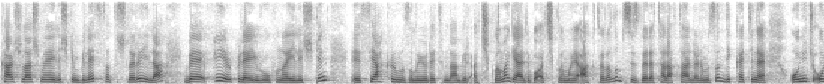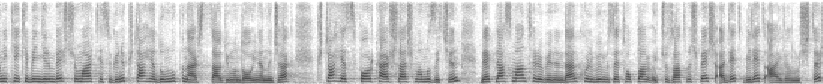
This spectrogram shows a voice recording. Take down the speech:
Karşılaşmaya ilişkin bilet satışlarıyla ve fair play ruhuna ilişkin e, siyah kırmızılı yönetimden bir açıklama geldi. Bu açıklamayı aktaralım sizlere taraftarlarımızın dikkatine. 13-12-2025 Cumartesi günü Kütahya Dumlupınar Stadyumunda oynanacak. Kütahya Spor karşılaşmamız için deplasman tribününden kulübümüze toplam 365 adet bilet ayrılmıştır.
